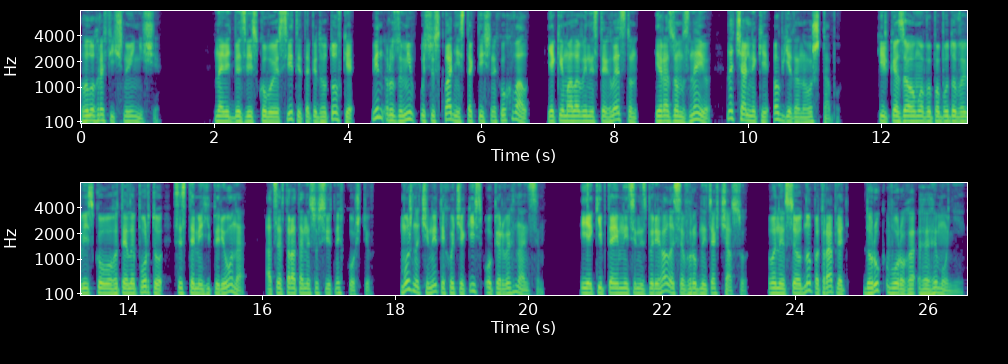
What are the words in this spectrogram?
голографічної ніші. Навіть без військової освіти та підготовки він розумів усю складність тактичних ухвал, які мала винести Гледстон і разом з нею начальники об'єднаного штабу. Кілька за умови побудови військового телепорту в системі Гіперіона, а це втрата несусвітних коштів, можна чинити хоч якийсь опір вигнанцям. І які б таємниці не зберігалися в гробницях часу, вони все одно потраплять до рук ворога гегемонії.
